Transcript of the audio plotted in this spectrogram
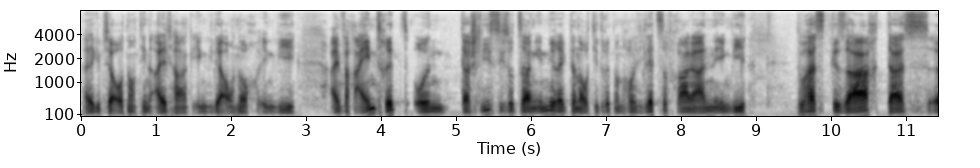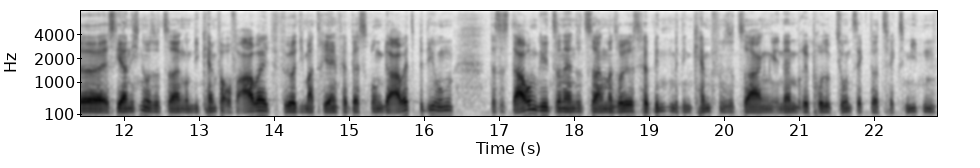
Äh, da gibt es ja auch noch den Alltag, irgendwie, der auch noch irgendwie einfach eintritt und da schließt sich sozusagen indirekt dann auch die dritte und die letzte Frage an, irgendwie, Du hast gesagt, dass äh, es ja nicht nur sozusagen um die Kämpfe auf Arbeit für die materiellen Verbesserungen der Arbeitsbedingungen, dass es darum geht, sondern sozusagen man soll das verbinden mit den Kämpfen sozusagen in einem Reproduktionssektor, zwecks Mieten,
